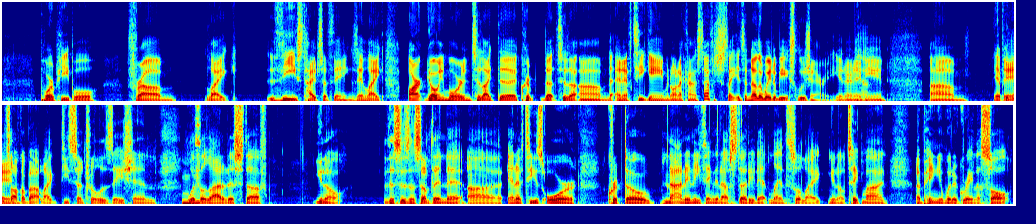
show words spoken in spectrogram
poor people from like these types of things and like art going more into like the crypt the to the um the NFT game and all that kind of stuff. It's just like it's another way to be exclusionary. You know what Yeah. I mean? Um, Yeah, people And- talk about like decentralization with a lot of this stuff. You know, this isn't something that uh, NFTs or crypto, not anything that I've studied at length. So, like, you know, take my opinion with a grain of salt.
